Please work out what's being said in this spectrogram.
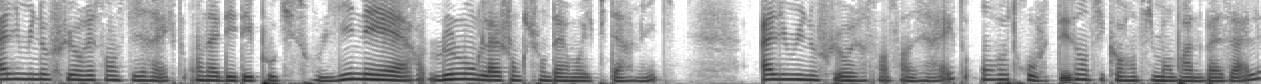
À l'immunofluorescence directe, on a des dépôts qui sont linéaires le long de la jonction dermo-épidermique. À l'immunofluorescence indirecte, on retrouve des anticorps antimembrane basale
